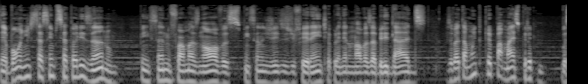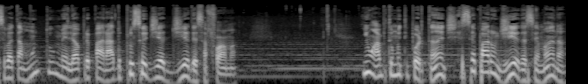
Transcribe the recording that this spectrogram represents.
É bom a gente estar sempre se atualizando, pensando em formas novas, pensando de jeitos diferentes, aprendendo novas habilidades. Você vai estar muito mais você vai estar muito melhor preparado para o seu dia a dia dessa forma. E um hábito muito importante é separar um dia da semana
